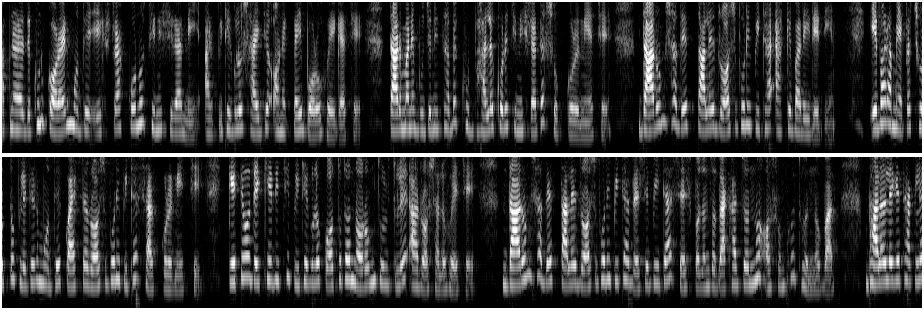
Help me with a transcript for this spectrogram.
আপনারা দেখুন, কড়াইয়ের মধ্যে এক্সট্রা কোনো চিনি শিরা নেই আর পিঠেগুলো সাইজে অনেকটাই বড় হয়ে গেছে। তার মানে বুঝে নিতে হবে খুব ভালো করে চিনি শিরাটা শোক করে নিয়েছে। দারুণ স্বাদের তালের রসভরি পিঠা একেবারেই রেডি এবার আমি একটা ছোট্ট প্লেটের মধ্যে কয়েকটা রসভরি পিঠা সার্ভ করে নিচ্ছি। কেটেও দেখিয়ে দিচ্ছি পিঠেগুলো কতটা নরম তুলতুলে আর রসালো হয়েছে। দারুণ স্বাদের তালের রসভরি পিঠার রেসিপিটা শেষ পর্যন্ত দেখার জন্য অসংখ্য ধন্যবাদ। ভালো লেগে থাকলে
